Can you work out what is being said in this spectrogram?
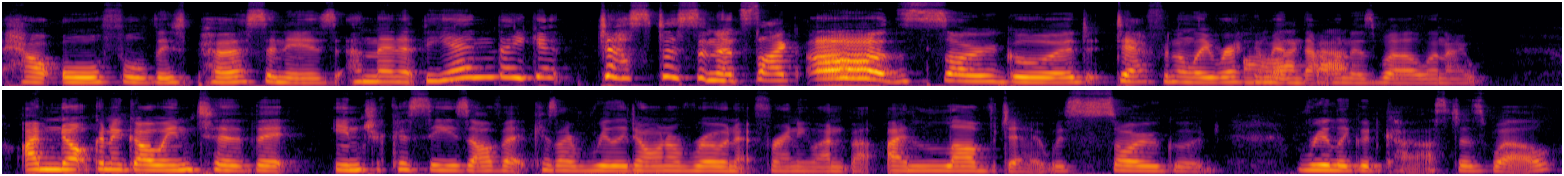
how awful this person is, and then at the end they get justice, and it's like, oh, it's so good. Definitely recommend like that, that. one as well. And I, I'm not going to go into the intricacies of it because I really don't want to ruin it for anyone. But I loved it. It was so good. Really good cast as well.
